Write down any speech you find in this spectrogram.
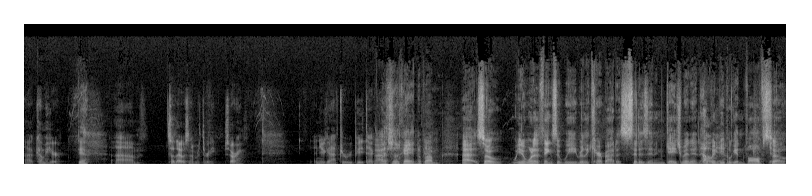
Uh, come here. Yeah. Um, so that was number three. Sorry. And you're going to have to repeat that That's question. okay, no problem. Uh, so, you know, one of the things that we really care about is citizen engagement and helping yeah. people get involved. So,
